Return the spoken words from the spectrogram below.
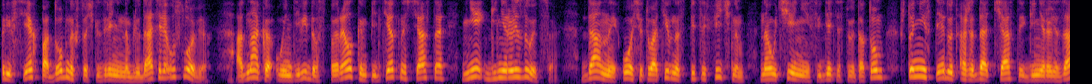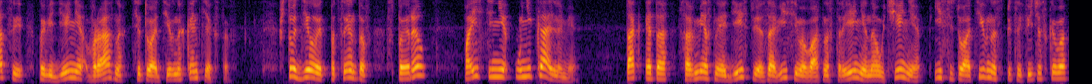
при всех подобных с точки зрения наблюдателя условиях. Однако у индивидов с ПРЛ компетентность часто не генерализуется – Данные о ситуативно-специфичном научении свидетельствуют о том, что не следует ожидать частой генерализации поведения в разных ситуативных контекстах. Что делает пациентов с ПРЛ поистине уникальными? Так это совместное действие зависимого от настроения научения и ситуативно-специфического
